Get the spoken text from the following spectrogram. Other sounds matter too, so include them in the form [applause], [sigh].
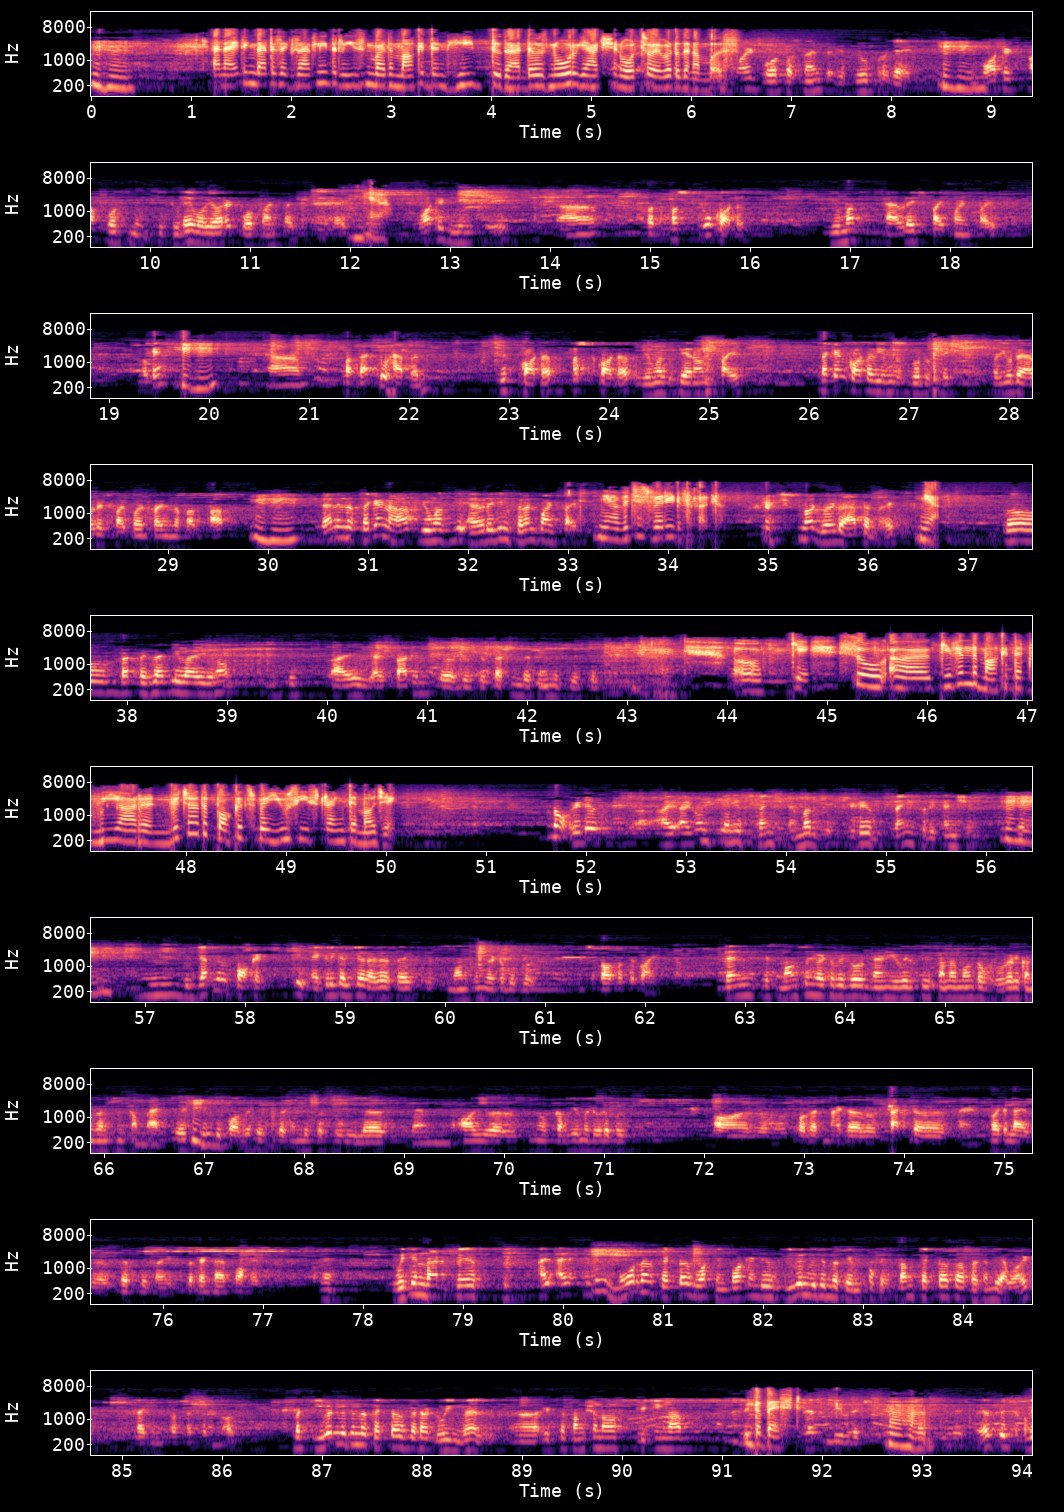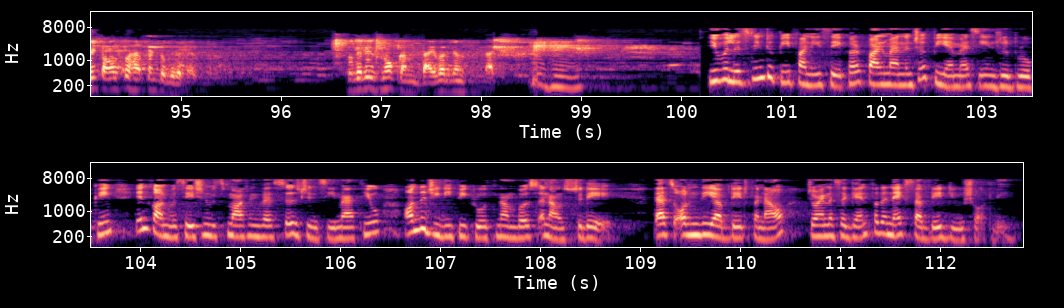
hmm And I think that is exactly the reason why the market didn't heed to that. There was no reaction whatsoever to the numbers. 0.4% if you project. hmm What it of course means. See, today we are at 4.5%, right? Yeah. What it means is, uh, for the first two quarters, you must average 5.5. Okay? hmm Um, for that to happen, this quarter, first quarter, you must be around 5. Second quarter, you must go to 6 for you to average 5.5 in the first half. hmm Then in the second half, you must be averaging 7.5. Yeah, which is very difficult. [laughs] It's not going to happen, right? Yeah. So that's exactly why, you know, I, I started uh, this discussion by saying it's useful. Okay. So, uh, given the market that we are in, which are the pockets where you see strength emerging? No, it is, I, I don't see any strength emerging. It is strength retention. hmm In the general pocket, see, agriculture, as I said, if monsoon were to be good, it's top of the coin. Then, if monsoon were to be good, then you will see some amount of rural consumption come back. So it will be positive, especially for two-wheelers, then all your, you know, consumer durables, or uh, for that matter, tractors and fertilizers, pesticides, the entire pocket. Okay. Within that space, I, I think more than sectors, what's important is even within the same, okay, some sectors are certainly avoid, like infrastructure and all. But even within the sectors that are doing well, uh, it's a function of picking up The best. less leverage, Uh-huh. less leverage players, which, which also happen to be the best. So there is no con- divergence in that. hmm You were listening to P. Phani Sekhar, Fund Manager, PMS Angel Broking, in conversation with smart investors Jinsey Matthew on the GDP growth numbers announced today. That's all in the update for now. Join us again for the next update due shortly.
